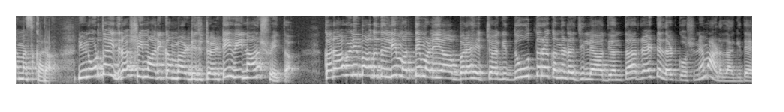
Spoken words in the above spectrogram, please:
ನಮಸ್ಕಾರ. ನೀವು ನೋಡ್ತಾ ಇದ್ರ ಶ್ರೀ ಮಾರಿಕಂಬ ಡಿಜಿಟಲ್ ಟಿವಿ. ನಾನು ಶ್ವೇತಾ. ಕರಾವಳಿ ಭಾಗದಲ್ಲಿ ಮತ್ತೆ ಮಳೆಯ ಅಬ್ಬರ ಹೆಚ್ಚಾಗಿದ್ದು ಉತ್ತರ ಕನ್ನಡ ಜಿಲ್ಲೆಯಾದ್ಯಂತ ರೆಡ್ ಅಲರ್ಟ್ ಘೋಷಣೆ ಮಾಡಲಾಗಿದೆ.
